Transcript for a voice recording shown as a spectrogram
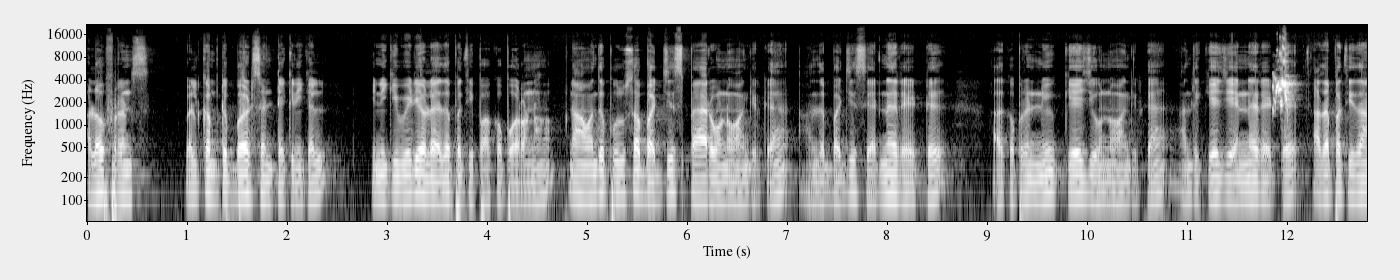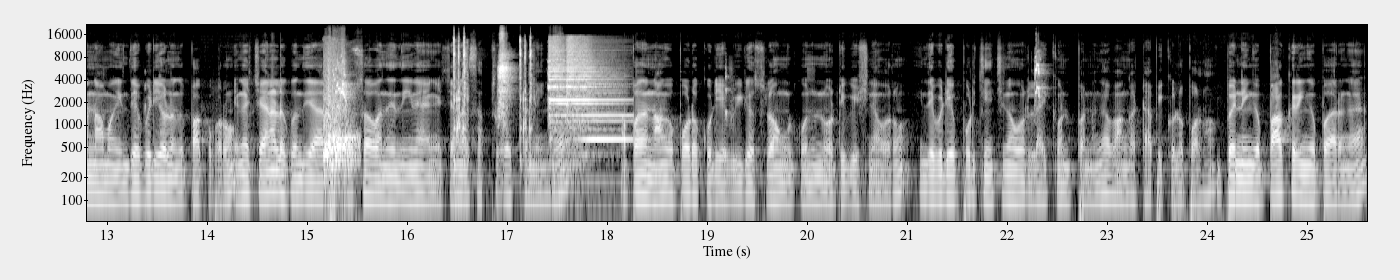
Hello friends welcome to birds and technical இன்றைக்கி வீடியோவில் எதை பற்றி பார்க்க போகிறோன்னா நான் வந்து புதுசாக பட்ஜெட் ஸ்பேர் ஒன்று வாங்கியிருக்கேன். அந்த பட்ஜெட்ஸ் என்ன ரேட்டு அதுக்கப்புறம் நியூ கேஜி ஒன்று வாங்கியிருக்கேன். அந்த கேஜி என்ன ரேட்டு அதை பற்றி தான் நாம் இந்த வீடியோவில் வந்து பார்க்க போகிறோம் எங்கள் சேனலுக்கு வந்து யாராவது புதுசாக வந்திருந்தீங்கன்னா எங்கள் சேனலை சப்ஸ்கிரைப் பண்ணிங்க அப்போ தான் நாங்கள் போடக்கூடிய வீடியோஸில் உங்களுக்கு வந்து நோட்டிஃபிகேஷனாக வரும். இந்த வீடியோ பிடிச்சிருந்துச்சின்னா ஒரு லைக் ஒன் பண்ணுங்கள் வாங்க டாபிக் உள்ளே போகலாம் இப்போ நீங்கள் பார்க்குறீங்க பாருங்கள்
